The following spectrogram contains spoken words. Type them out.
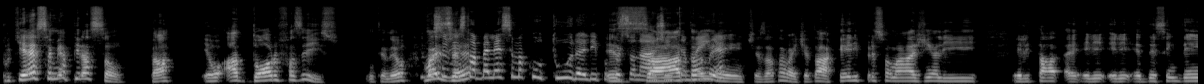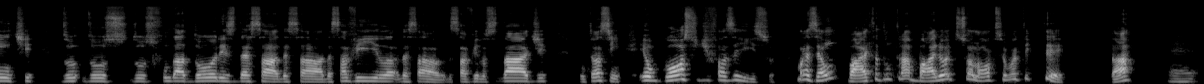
porque essa é a minha piração, tá? Eu adoro fazer isso, entendeu? E você Mas já é... estabelece uma cultura ali pro personagem também, né? Exatamente, exatamente. Tá, aquele personagem ali, ele tá, é, ele, ele é descendente do, dos, dos fundadores dessa, dessa, dessa vila, dessa, dessa vila cidade. Então, assim, eu gosto de fazer isso, mas é um baita de um trabalho adicional que você vai ter que ter, tá? É,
